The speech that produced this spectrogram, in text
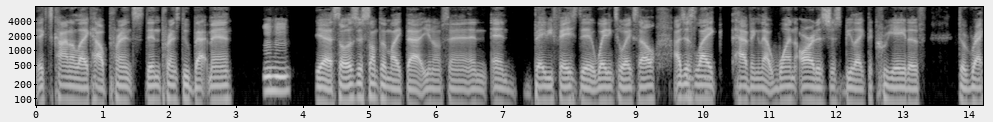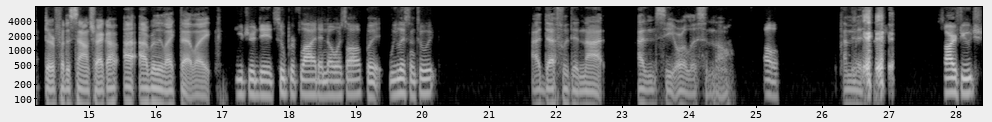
It's kind of like how Prince didn't Prince do Batman? Mm-hmm. Yeah, so it's just something like that, you know what I'm saying? And and Babyface did Waiting to Exhale. I just like having that one artist just be like the creative director for the soundtrack. I I, I really like that. Like Future did Superfly that no one saw, but we listened to it. I definitely did not I didn't see or listen though. Oh, I missed it. sorry, Future.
